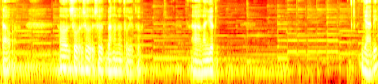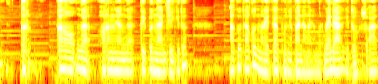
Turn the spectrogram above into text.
Tahu. Oh sulit sulit sulit banget untuk itu. Uh, lanjut. Jadi kalau nggak orangnya nggak tipe ngaji gitu aku takut mereka punya pandangan yang berbeda gitu. Soal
